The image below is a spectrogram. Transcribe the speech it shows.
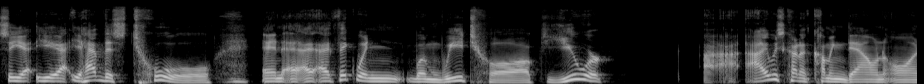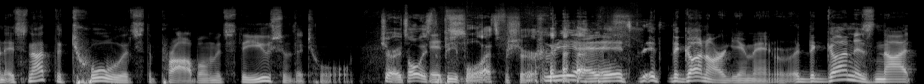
So yeah, yeah, you have this tool, and I, I think when when we talked, you were I, I, was kind of coming down on it's not the tool that's the problem, it's the use of the tool. Sure, it's always it's, the people, that's for sure. yeah, it's it's the gun argument. The gun is not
